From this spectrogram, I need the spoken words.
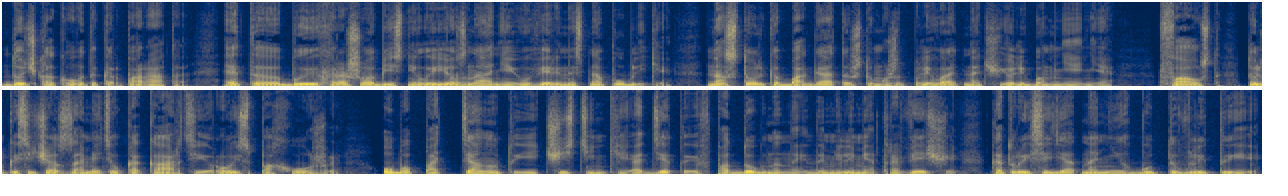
дочь какого-то корпората. Это бы хорошо объяснило ее знания и уверенность на публике. Настолько богата, что может плевать на чье-либо мнение. Фауст только сейчас заметил, как Арти и Ройс похожи. Оба подтянутые, чистенькие, одетые в подогнанные до миллиметра вещи, которые сидят на них будто влитые.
